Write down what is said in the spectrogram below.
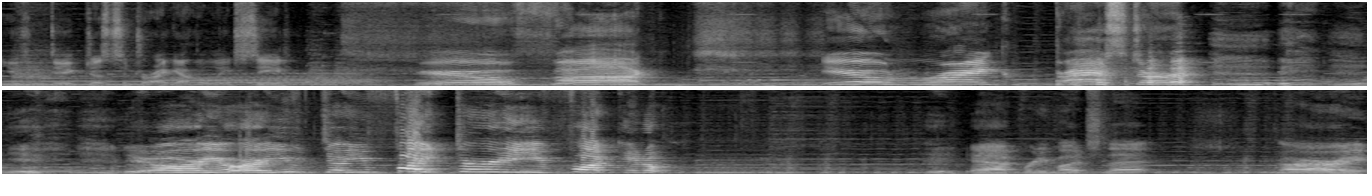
Using dig just to drag out the leech seed. Pretty much that. All right.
